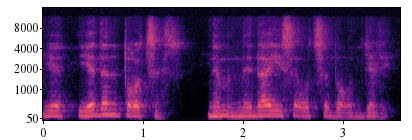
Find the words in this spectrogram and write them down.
je jeden proces. Nedají se od sebe oddělit.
